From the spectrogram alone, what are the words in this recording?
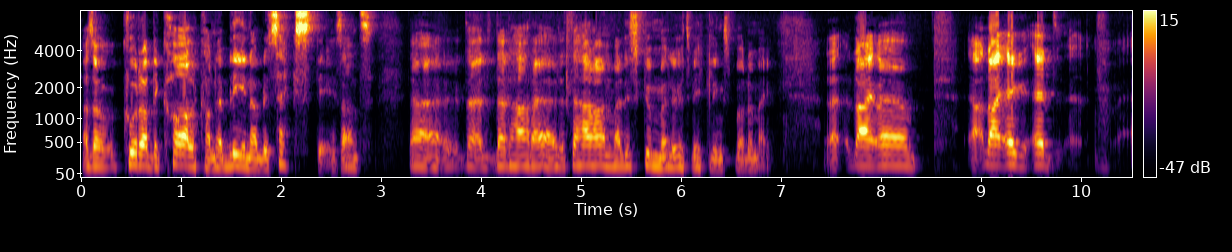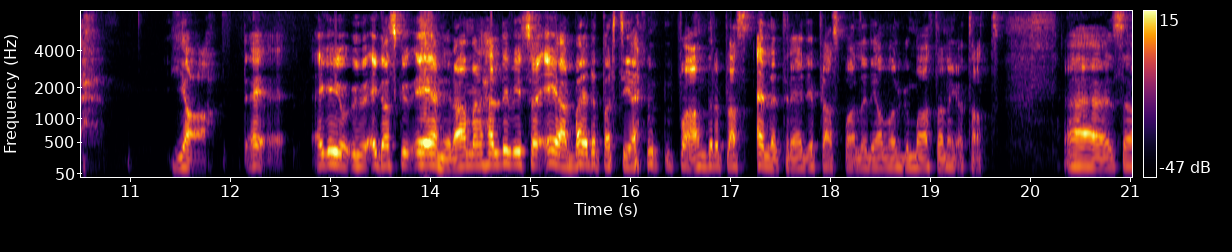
altså, hvor radikal kan jeg bli når jeg blir 60? sant? Det, det, det, dette her har en veldig skummel utvikling, spør du meg. Eh, nei, ja, nei jeg, jeg, Ja. Jeg er jo jeg er ganske uenig, da, men heldigvis så er Arbeiderpartiet enten på andreplass eller tredjeplass på alle de amalgamatene jeg har tatt. Uh, så,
